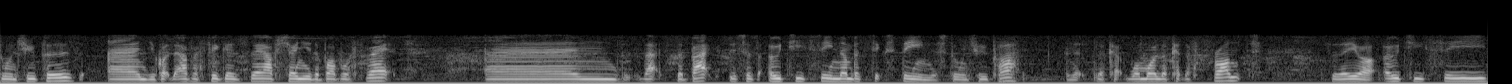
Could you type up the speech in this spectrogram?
stormtroopers. And you've got the other figures there. I've shown you the Boba Fett and that's the back. This is OTC number 16 the stormtrooper. And let's look at one more look at the front. So there you are OTC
